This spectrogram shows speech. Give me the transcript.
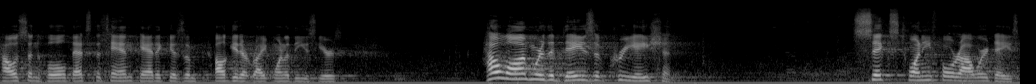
house and hold. That's the Tan Catechism. I'll get it right one of these years. How long were the days of creation? Six 24 hour days.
